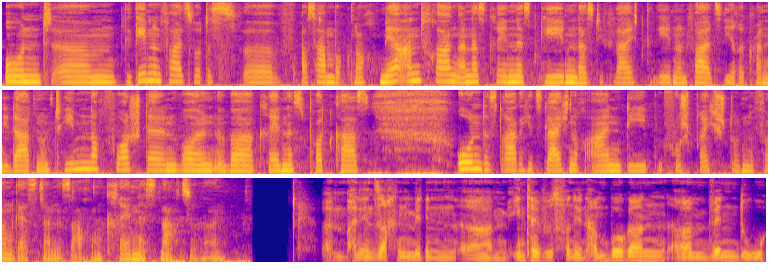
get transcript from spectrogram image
Und ähm, gegebenenfalls wird es äh, aus Hamburg noch mehr Anfragen an das Krähennest geben, dass die vielleicht gegebenenfalls ihre Kandidaten und Themen noch vorstellen wollen über Krähennest Podcast. Und das trage ich jetzt gleich noch ein, die Bufo-Sprechstunde von gestern ist auch im Krähennest nachzuhören. Ähm, bei den Sachen mit den ähm, Interviews von den Hamburgern, ähm, wenn du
